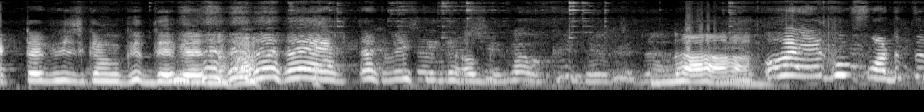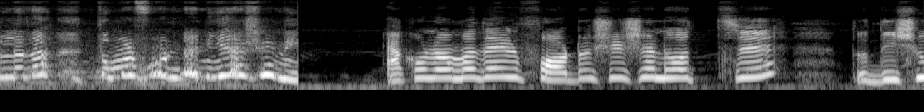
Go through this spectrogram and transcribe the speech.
একটা পিস কাউকে দেবে না। একটা বেশি কাউকে কাউকে দেবে না। না। ও এরকম ফটো তুলে দাও। তোমার ফোনটা নিয়ে আসেনি? এখন আমাদের ফটো সেশন হচ্ছে। তো দিশু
